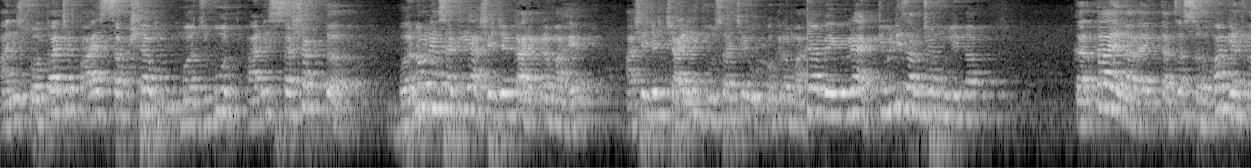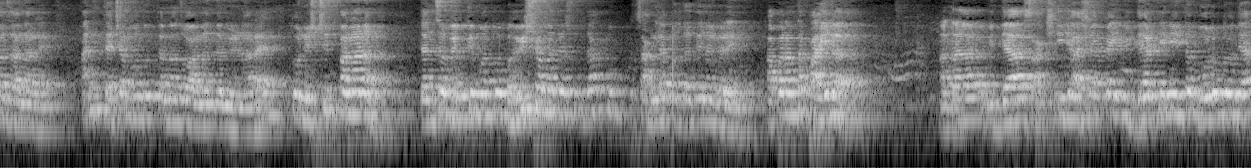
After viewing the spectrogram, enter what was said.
आणि स्वतःचे पाय सक्षम मजबूत आणि सशक्त बनवण्यासाठी असे जे कार्यक्रम आहेत असे जे चाळीस दिवसाचे उपक्रम आहेत अशा वेगवेगळ्या ऍक्टिव्हिटीज आमच्या मुलींना करता येणार आहे त्याचा सहभाग घेतला जाणार आहे. आणि त्याच्यामधून त्यांना जो आनंद मिळणार आहे तो निश्चितपणानं त्यांचं व्यक्तिमत्व भविष्यामध्ये सुद्धा खूप चांगल्या पद्धतीने घडेल. आपण आता पाहिलं आता विद्या साक्षी अशा काही विद्यार्थिनी इथं बोलत होत्या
